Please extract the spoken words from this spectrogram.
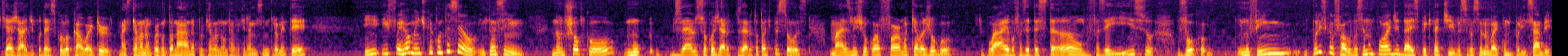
que a Jade pudesse colocar o Arthur. Mas que ela não perguntou nada, porque ela não estava querendo se intrometer. E, e foi realmente o que aconteceu. Então, assim, não chocou. Zero, chocou zero, zero total de pessoas. Mas me chocou a forma que ela jogou. Tipo, ah, eu vou fazer testão, vou fazer isso, vou. E no fim, por isso que eu falo, você não pode dar expectativa se você não vai cumprir, sabe?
